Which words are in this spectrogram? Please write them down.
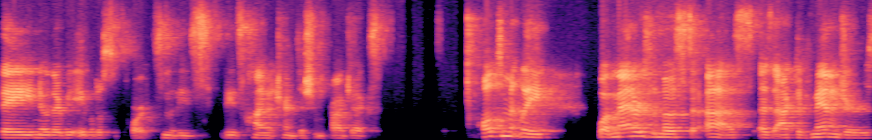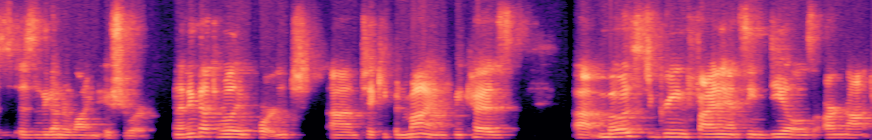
they know they'll be able to support some of these, these climate transition projects. Ultimately, what matters the most to us as active managers is the underlying issuer. And I think that's really important um, to keep in mind because uh, most green financing deals are not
